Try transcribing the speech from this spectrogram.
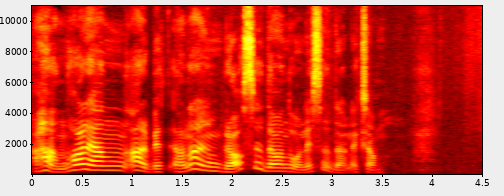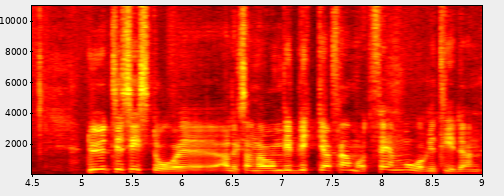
han, har en arbete, han har en bra sida och en dålig sida. Liksom. Du, till sist då, eh, Alexandra, om vi blickar framåt fem år i tiden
